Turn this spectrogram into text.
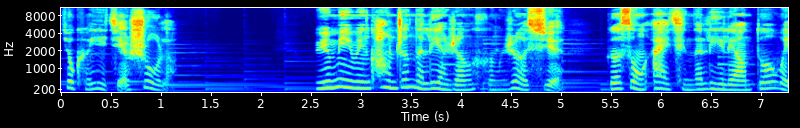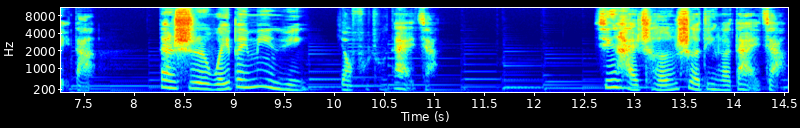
就可以结束了。与命运抗争的恋人很热血，歌颂爱情的力量多伟大。但是违背命运要付出代价。新海诚设定了代价，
